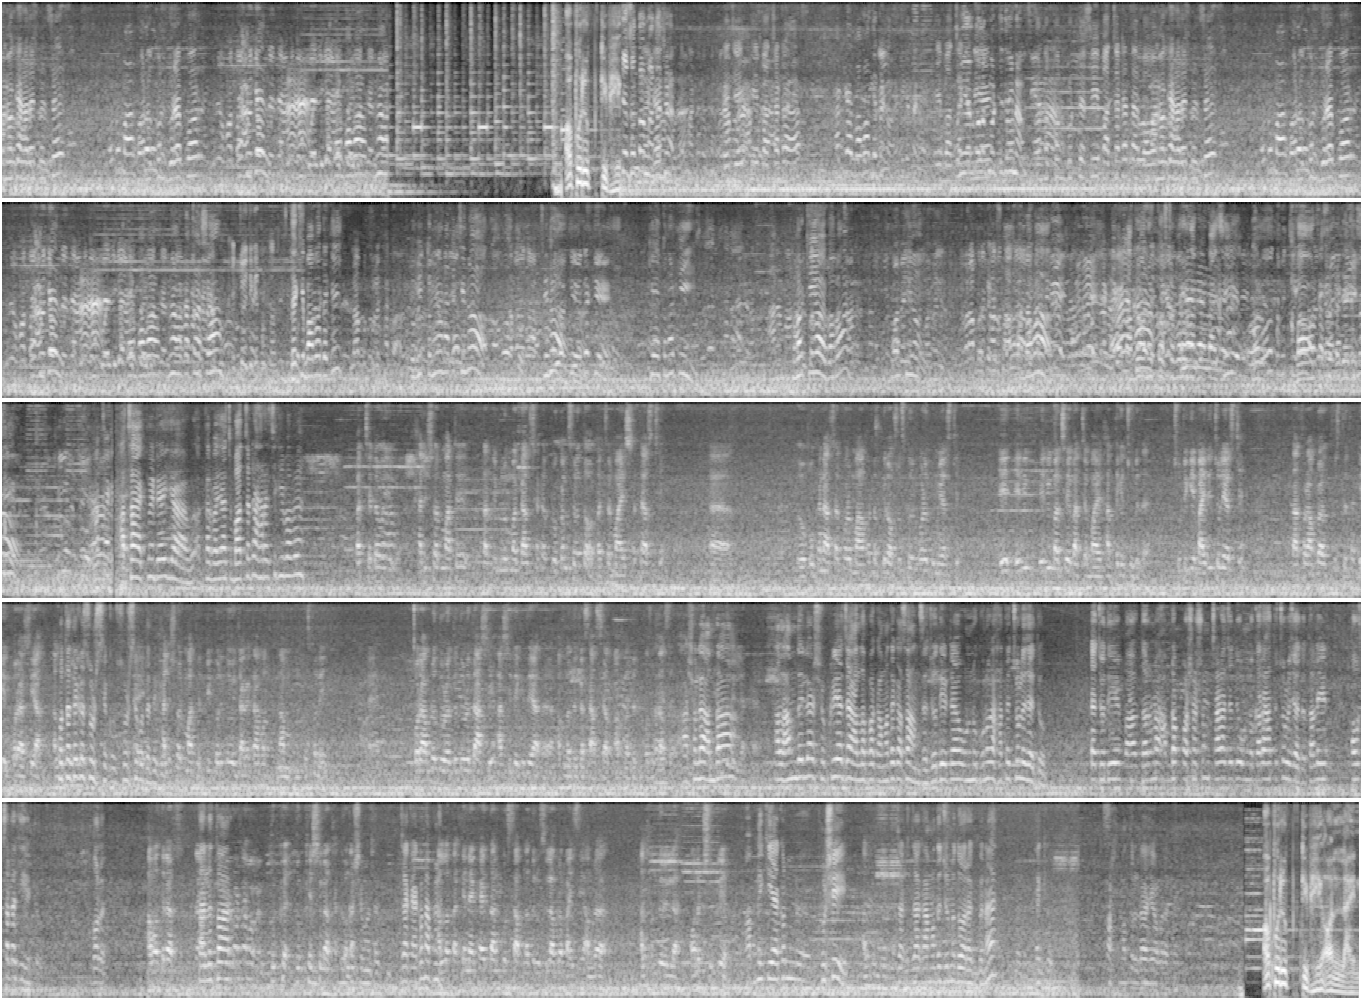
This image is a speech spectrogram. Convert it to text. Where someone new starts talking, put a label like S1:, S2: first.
S1: বাবা মাকে হারিয়ে ফেলছে। অনেকক্ষণ ঘুরার পর
S2: অপরূপ টিভি।
S1: এই বাচ্চাটা এই বাচ্চাটা ঘুরতেছি বাচ্চাটা তার বাবা মাকে হারিয়ে ফেলছে। অনেকক্ষণ ঘুরার পর দেখি বাবা দেখি। তুমি তুমি ওনাকে চিনো? চিনো? কে তোমার কি? তোমার কি? তোমার কি হয় বাবা? আচ্ছা এক মিনিট ইয়া, আক্তার ভাই আচ্ছা বাচ্চাটা হারাইছে কীভাবে?
S3: বাচ্চাটা ওই হালিশর মাঠে তান্ত্রিক উলুম্মা গাল শাখার প্রোগ্রাম ছিল তো বাচ্চার মায়ের সাথে আসছে। তো ওখানে আসার পর মা হঠাৎ করে অসুস্থ হয়ে পড়ে ঘুমিয়ে আসছে। এরই এরই মাঝে বাচ্চা মায়ের হাত থেকে ছুটে যায়। ছুটে গিয়ে বাইরে চলে আসছে। তারপর আমরা খুঁজতে থাকি এরপরে আসি
S1: কোথা থেকে। সরছে সরছে কোথা থেকে?
S3: হালিশর মাঠের বিপরীতে ওই জায়গাটা আমার নাম মুখস্থ নেই। হ্যাঁ। পরে আমরা দৌড়াতে দৌড়াতে আসি আসি দেখি যে আপনাদের কাছে আছে আপনাদের আছে।
S1: আসলে আমরা
S3: আলহামদুলিল্লাহ, হ্যাঁ।
S1: শুক্রিয়া যে আল্লাহ পাক আমাদের কাছে আনছে। যদি এটা অন্য কোনো হাতে চলে যেত এটা যদি ধরুন আমরা প্রশাসন ছাড়া যদি অন্য কারও হাতে চলে যেত তাহলে অবস্থাটা কি হতো বলেন।
S3: আমাদের আর
S1: তাহলে তো আর
S3: দুঃখে দুঃখের সীমা থাকতো না।
S1: সীমা থাকতো যাক এখন আপনি
S3: আল্লাহ তাকে নেখায় দান করছে আপনাদের উসিলা আমরা পাইছি আমরা আলহামদুলিল্লাহ অনেক শুক্রিয়া।
S1: আপনি কি এখন খুশি?
S3: আলহামদুলিল্লাহ।
S1: যাক যাক আমাদের জন্য দোয়া রাখবেন হ্যাঁ? থ্যাংক ইউ রহমতুল্লাহ
S2: অপরূপ টিভি অনলাইন।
